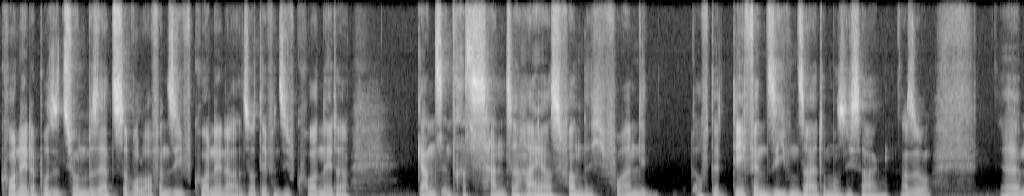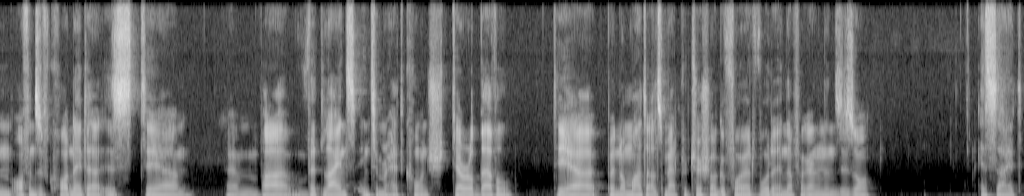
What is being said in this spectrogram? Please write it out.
Coordinator-Position besetzt, sowohl Offensiv-Coordinator als auch Defensiv-Coordinator. Ganz interessante Hires fand ich, vor allem die, auf der defensiven Seite, muss ich sagen. Also ähm, Offensive Coordinator ist der, ähm, war, wird Lions Interim Head Coach Daryl Bevel, der benommen hatte, als Matt Patricia gefeuert wurde in der vergangenen Saison. Ist seit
